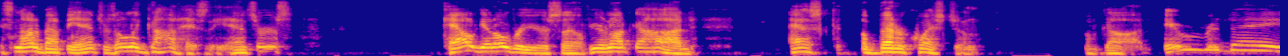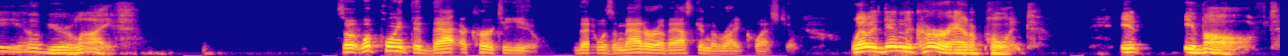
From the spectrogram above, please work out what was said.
It's not about the answers. Only God has the answers. Cal, get over yourself. You're not God. Ask a better question of God every day of your life. So, at what point did that occur to you that it was a matter of asking the right question? Well, it didn't occur at a point, it evolved.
